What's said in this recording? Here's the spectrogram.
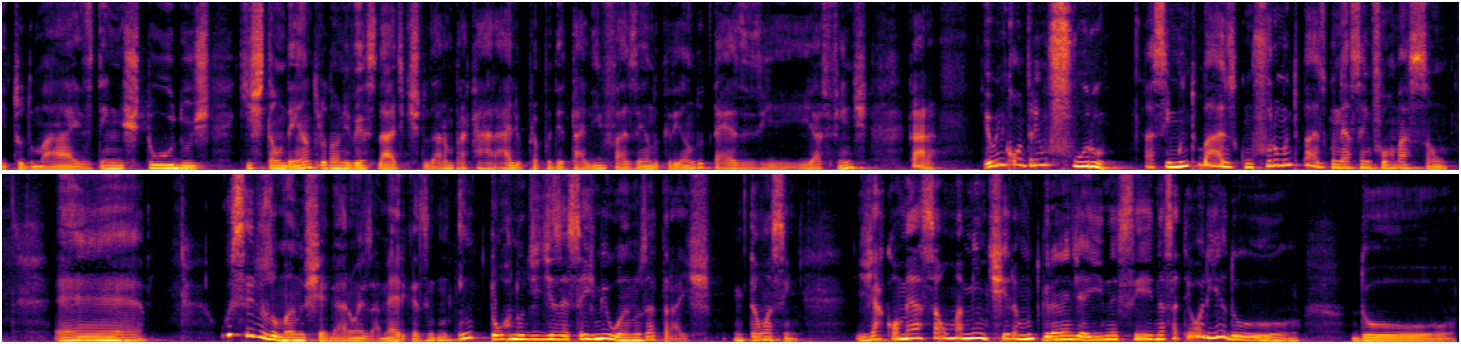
e tudo mais. E tem estudos que estão dentro da universidade que estudaram pra caralho pra poder estar tá ali fazendo, criando teses e, e afins. Cara, eu encontrei um furo, assim, muito básico, um furo muito básico nessa informação. É. Os seres humanos chegaram às Américas em, em torno de 16 mil anos atrás. Então, assim, já começa uma mentira muito grande aí nesse, nessa teoria do, do,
